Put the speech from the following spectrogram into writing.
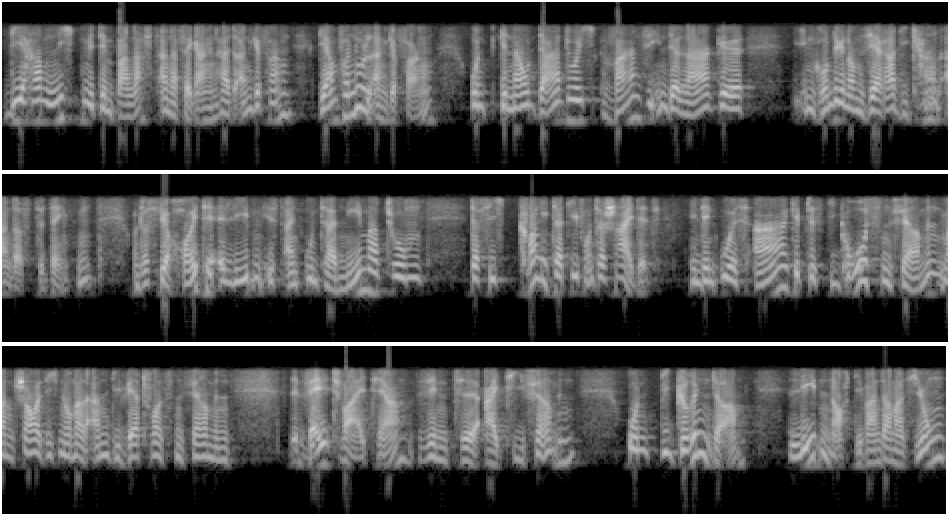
die haben nicht mit dem Ballast einer Vergangenheit angefangen, die haben von Null angefangen und genau dadurch waren sie in der Lage, im Grunde genommen sehr radikal anders zu denken. Und was wir heute erleben, ist ein Unternehmertum, das sich qualitativ unterscheidet. In den USA gibt es die großen Firmen, man schaue sich nur mal an, die wertvollsten Firmen weltweit ja, sind äh, IT-Firmen und die Gründer leben noch, die waren damals jung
